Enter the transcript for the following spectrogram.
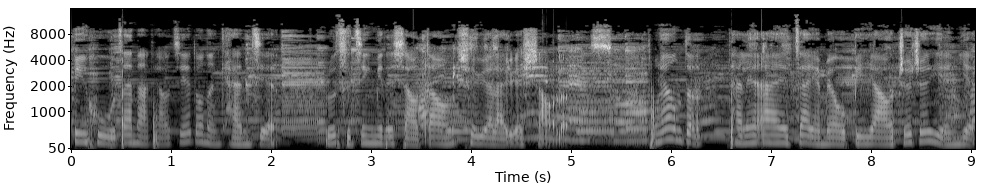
壁虎在哪条街都能看见，如此静谧的小道却越来越少了。同样的，谈恋爱再也没有必要遮遮掩掩，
